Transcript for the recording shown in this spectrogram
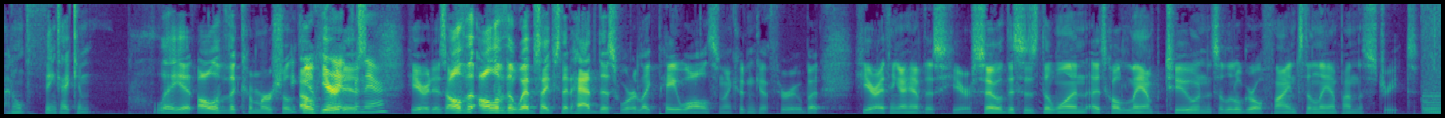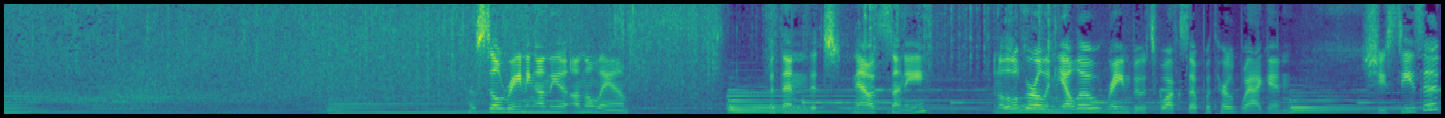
I don't think I can play it. All of the commercials. Oh, here it it is. Here it is. All the all of the websites that had this were like paywalls, and I couldn't get through. But here, I think I have this here. So this is the one. It's called Lamp Two, and it's a little girl finds the lamp on the street. It's still raining on the on the lamp, but then it's now it's sunny, and a little girl in yellow rain boots walks up with her wagon. She sees it,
